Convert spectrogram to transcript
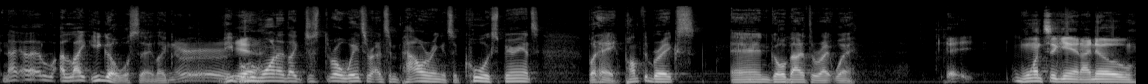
and I, I, I like ego. We'll say like people yeah. who want to like just throw weights around. It's empowering. It's a cool experience. But hey, pump the brakes and go about it the right way. once again, I know,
